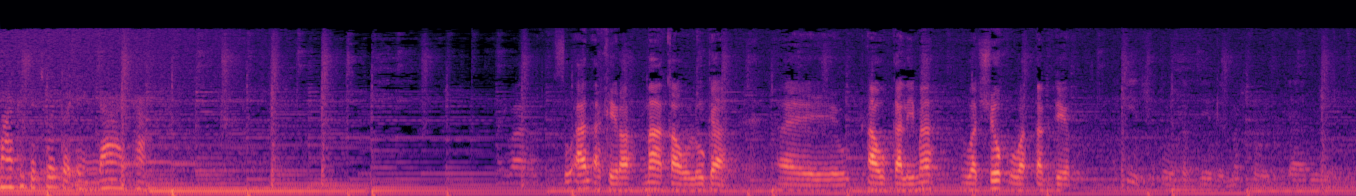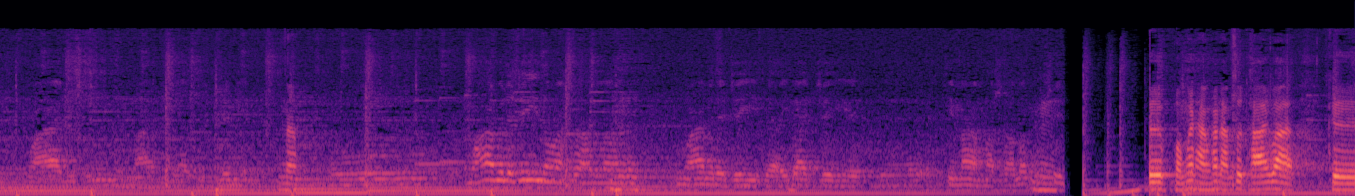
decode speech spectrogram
มารถที่จะช่วยตัวเองได้ค่ะ سؤال أخيرة ما قولك آه، أو كلمة والشكر والتقدير اكيد شكر وتقدير للمشفى والكادي والمعالجين والمعالجات الجميع نعم ومعامله جيده ما شاء الله معامله جيده علاج جيد اهتمام ما شاء الله كل شيء คือผมก็ถามคำถามสุดท้ายว่า คือ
